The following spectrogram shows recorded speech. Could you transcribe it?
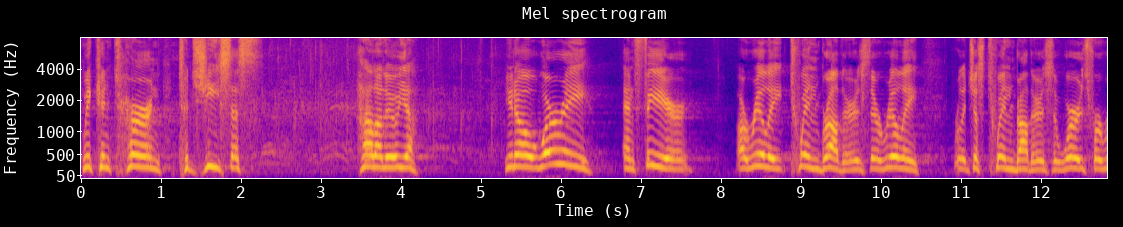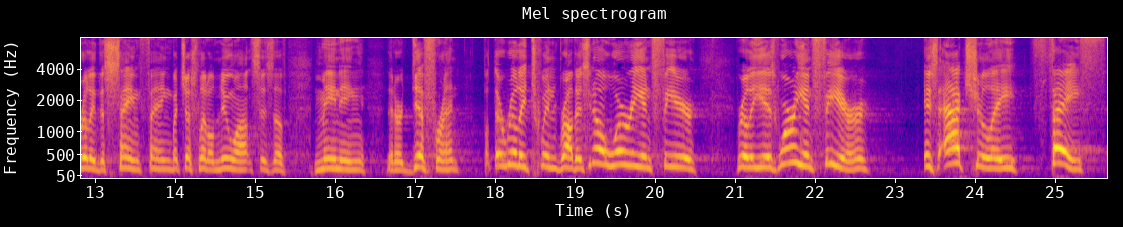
We can turn to Jesus. Hallelujah. You know, worry and fear are really twin brothers. They're really, really just twin brothers. The words for really the same thing, but just little nuances of meaning that are different. But they're really twin brothers. You know, worry and fear really is. Worry and fear is actually faith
